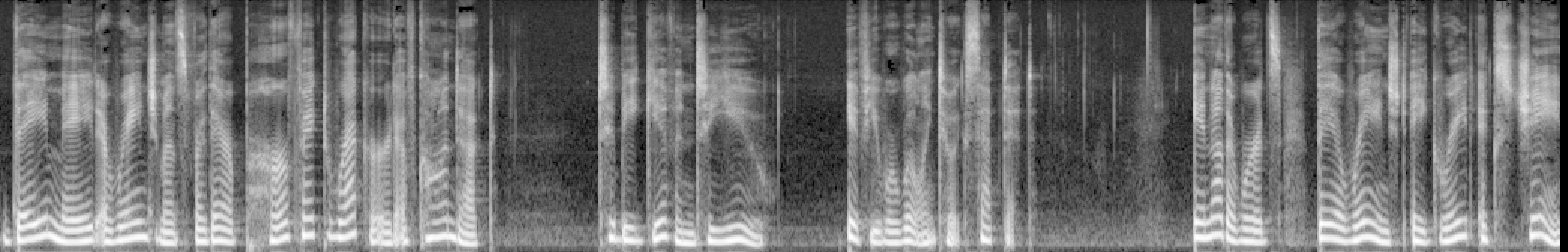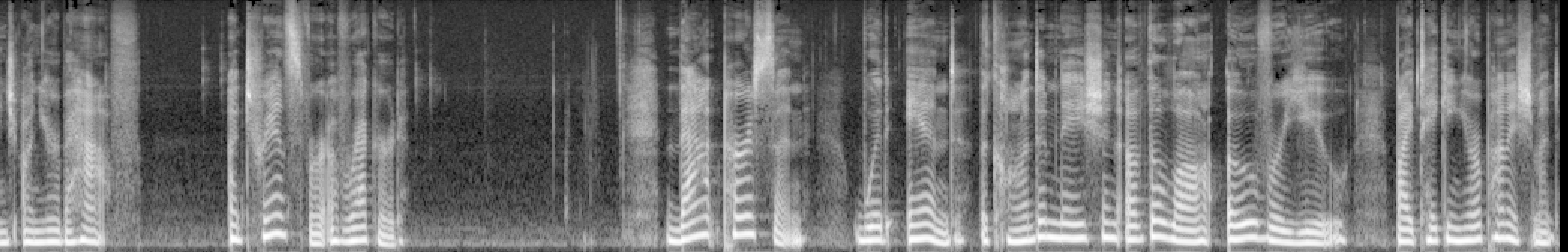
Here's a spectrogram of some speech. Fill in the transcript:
they made arrangements for their perfect record of conduct to be given to you. if you were willing to accept it. In other words, they arranged a great exchange on your behalf, a transfer of record. That person would end the condemnation of the law over you by taking your punishment,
